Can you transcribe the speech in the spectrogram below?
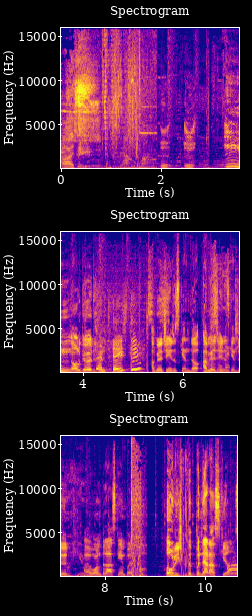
Nice. Mm, mm, mm, all good. And tasty? I'm gonna change the skin though. I'm gonna change the skin, dude. I won the last game, but Holy sh the banana skills.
